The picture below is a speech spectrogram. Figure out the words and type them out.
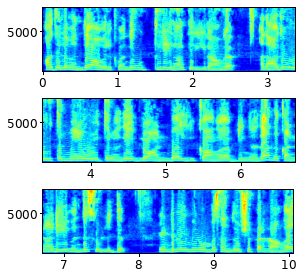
அதுல வந்து அவருக்கு வந்து உத்திரை தான் தெரியுறாங்க. அதாவது ஒருத்தர் மேலே ஒருத்தர் வந்து எவ்வளோ அன்பாக இருக்காங்க அப்படிங்கிறத அந்த கண்ணாடியே வந்து சொல்லுது. ரெண்டு பேருமே ரொம்ப சந்தோஷப்படுறாங்க.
